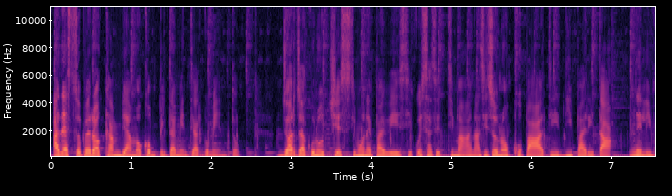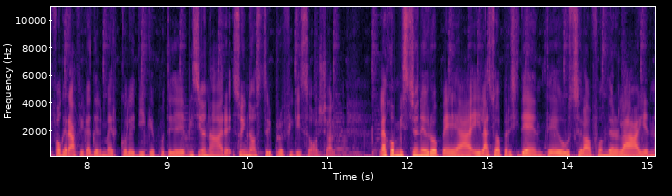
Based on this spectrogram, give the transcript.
Adesso però cambiamo completamente argomento. Giorgia Colucci e Simone Pavesi questa settimana si sono occupati di parità nell'infografica del mercoledì che potete visionare sui nostri profili social. La Commissione europea e la sua presidente Ursula von der Leyen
